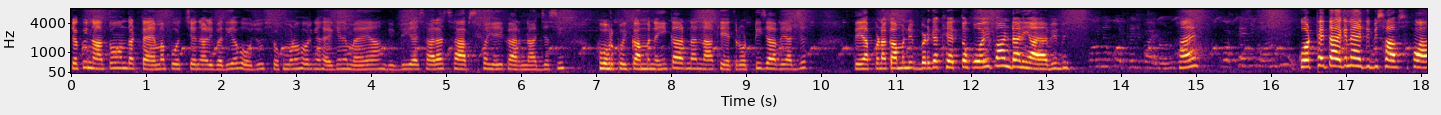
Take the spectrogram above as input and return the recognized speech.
ਕਿਉਂਕਿ ਨਾ ਧੋਣ ਦਾ ਟਾਈਮ ਆ ਪੋਚੇ ਨਾਲ ਹੀ ਵਧੀਆ ਹੋ ਜੂ ਸੁਖਮਣ ਹੋਰੀਆਂ ਹੈਗੀਆਂ ਨੇ ਮੈਂ ਆ ਬੀਬੀ ਆ ਸਾਰਾ ਸਾਫ਼ ਸਫ਼ਾਈ ਹੀ ਕਰਨਾ ਅੱਜ ਅਸੀਂ। ਹੋਰ ਕੋਈ ਕੰਮ ਨਹੀਂ ਕਰਨਾ ਨਾ ਖੇਤ ਰੋਟੀ ਜਾਵੇ ਅੱਜ। ਤੇ ਆਪਣਾ ਕੰਮ ਨਿਬੜ ਗਿਆ ਖੇਤੋਂ ਕੋਈ ਭਾਂਡਾ ਨਹੀਂ ਆਇਆ ਬੀਬੀ। ਹੈ? ਕੋਠੇ ਤਾਂ ਹੈਗੇ ਨਾ ਐਦੀ ਵੀ ਸਾਫ਼ ਸਫਾ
